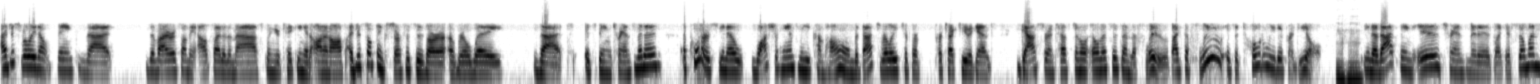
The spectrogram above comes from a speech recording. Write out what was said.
I just really don't think that the virus on the outside of the mask when you're taking it on and off. I just don't think surfaces are a real way that it's being transmitted. Of course, you know, wash your hands when you come home, but that's really to pr- protect you against gastrointestinal illnesses and the flu. Like the flu is a totally different deal. Mhm. You know, that thing is transmitted. Like if someone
